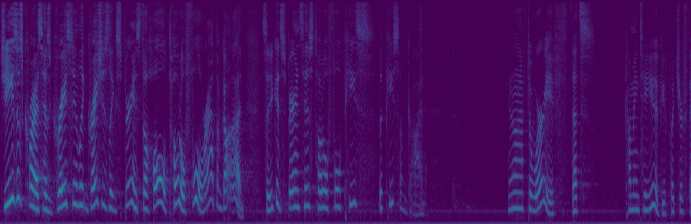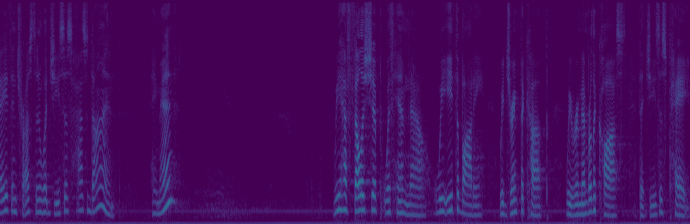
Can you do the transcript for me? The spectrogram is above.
Jesus Christ has graciously, graciously experienced the whole, total, full wrath of God. So you can experience his total, full peace, the peace of God. You don't have to worry if that's coming to you, if you've put your faith and trust in what Jesus has done. Amen? We have fellowship with Him now. We eat the body, we drink the cup, we remember the cost that Jesus paid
